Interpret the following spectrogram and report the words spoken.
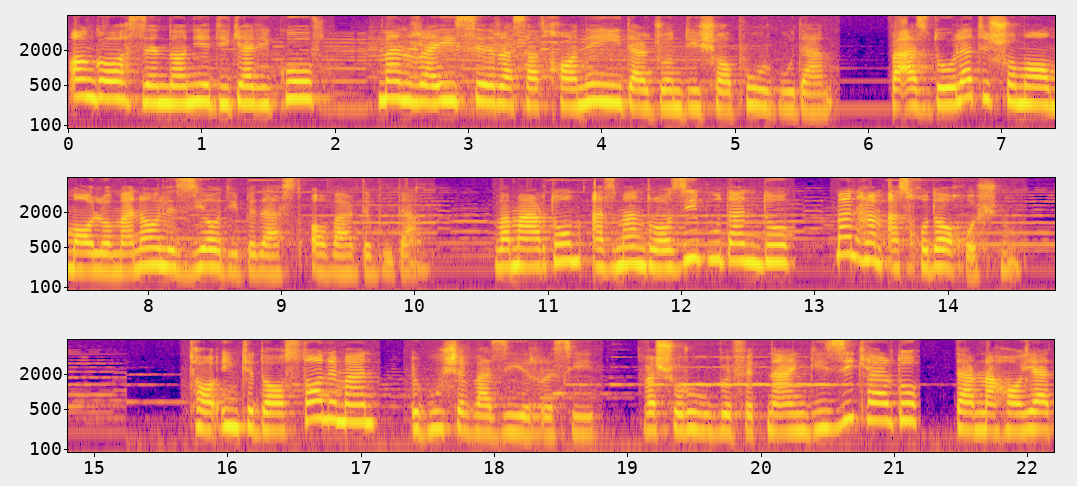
آنگاه زندانی دیگری گفت من رئیس رصدخانه‌ای در جندی شاپور بودم و از دولت شما مال و منال زیادی به دست آورده بودم. و مردم از من راضی بودند و من هم از خدا خوشنود تا اینکه داستان من به گوش وزیر رسید و شروع به فتنه انگیزی کرد و در نهایت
